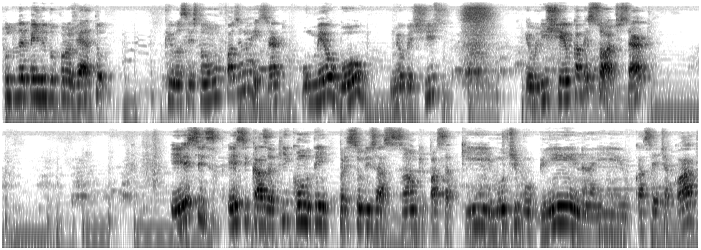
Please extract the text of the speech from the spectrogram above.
Tudo depende do projeto que vocês estão fazendo aí, certo? O meu Gol, o meu BX, eu lixei o cabeçote, certo? Esse, esse caso aqui, como tem pressurização que passa aqui, multibobina e o cacete A4,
